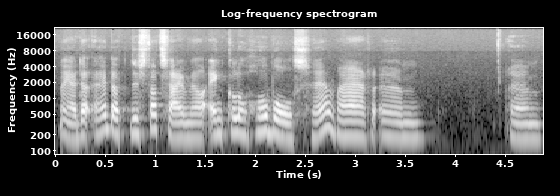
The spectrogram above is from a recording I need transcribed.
nou ja, dat, hè, dat, dus dat zijn wel enkele hobbels hè, waar, um, um,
